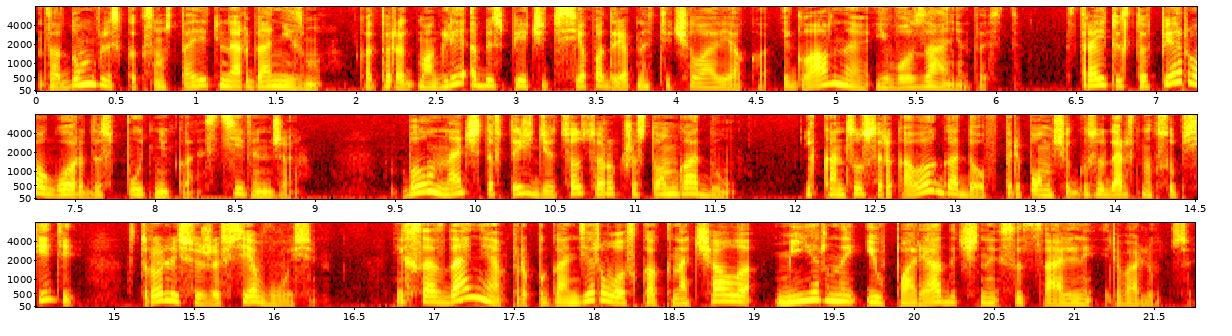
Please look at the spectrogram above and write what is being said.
задумывались как самостоятельные организмы, которые могли обеспечить все потребности человека и, главное, его занятость. Строительство первого города-спутника, Стивенджа, было начато в 1946 году, и к концу 40-х годов при помощи государственных субсидий строились уже все восемь. Их создание пропагандировалось как начало мирной и упорядоченной социальной революции.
